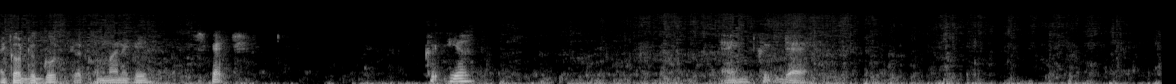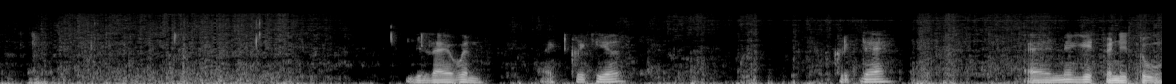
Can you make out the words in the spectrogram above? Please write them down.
I got to go to the command again. Sketch. Click here. And click there. 11 I click here. Click there and make it 22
